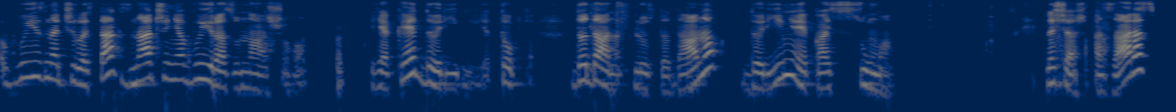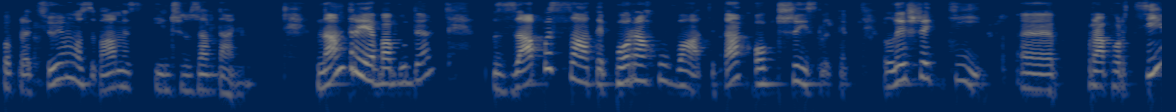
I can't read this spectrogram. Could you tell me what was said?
визначилось так, значення виразу нашого, яке дорівнює. Тобто доданок плюс доданок дорівнює якась сума. Ну що ж, а зараз попрацюємо з вами з іншим завданням. Нам треба буде записати, порахувати, так, обчислити лише ті е, прапорці,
